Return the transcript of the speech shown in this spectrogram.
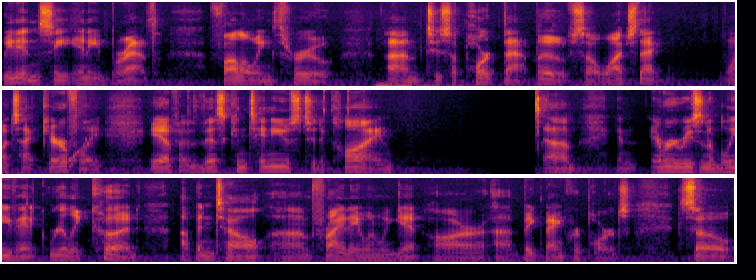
we didn't see any breadth following through um, to support that move. So watch that watch that carefully. If this continues to decline, um, and every reason to believe it really could, up until um, Friday when we get our uh, big bank reports. So,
